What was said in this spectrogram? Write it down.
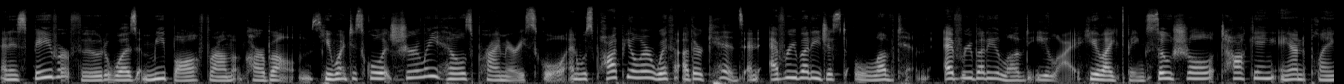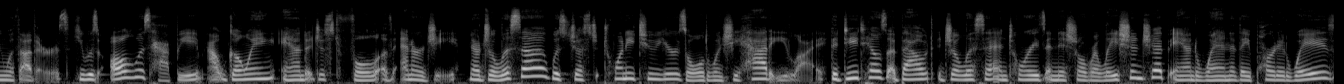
and his favorite food was meatball from Carbones. He went to school at Shirley Hills Primary School and was popular with other kids, and everybody just loved him. Everybody loved Eli. He liked being social, talking, and playing with others. He was always happy, outgoing, and just full of energy. Now, Jalissa was just 22 years old when she had Eli. The details about Jalissa and Torrey's initial relationship and when they parted ways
